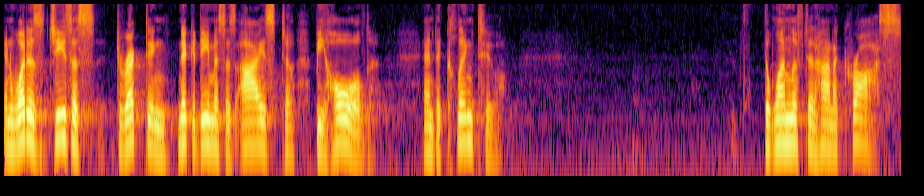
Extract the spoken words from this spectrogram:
And what is Jesus directing Nicodemus' eyes to behold and to cling to? The one lifted on a cross.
